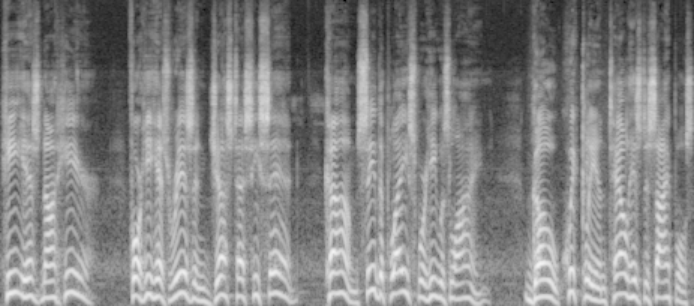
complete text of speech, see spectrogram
He is not here, for he has risen just as he said. Come, see the place where he was lying. Go quickly and tell his disciples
